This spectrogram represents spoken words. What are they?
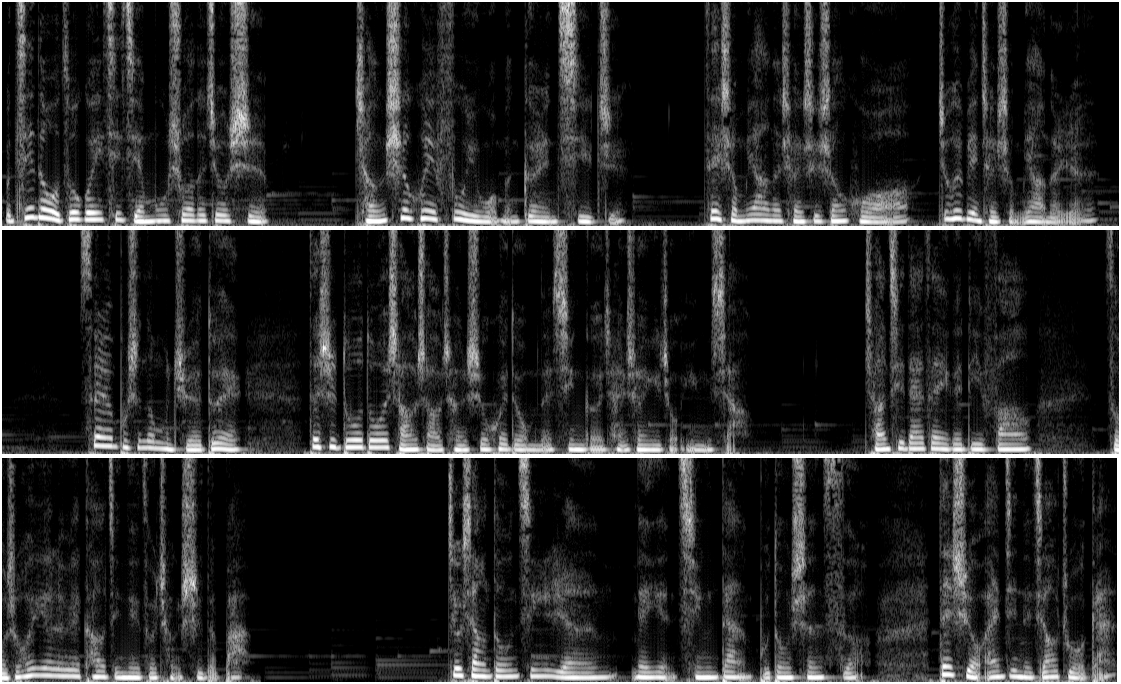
我记得我做过一期节目，说的就是，城市会赋予我们个人气质，在什么样的城市生活，就会变成什么样的人。虽然不是那么绝对，但是多多少少城市会对我们的性格产生一种影响。长期待在一个地方，总是会越来越靠近那座城市的吧。就像东京人眉眼清淡，不动声色，但是有安静的焦灼感。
